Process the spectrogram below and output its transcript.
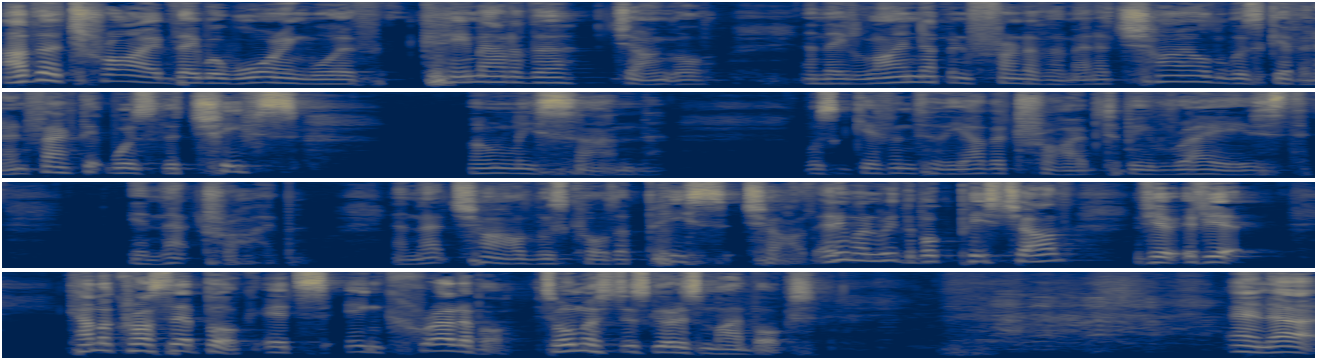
other tribe they were warring with came out of the jungle and they lined up in front of them, and a child was given. In fact, it was the chief's only son was given to the other tribe to be raised in that tribe. And that child was called a peace child. Anyone read the book Peace Child? If you, if you come across that book, it's incredible. It's almost as good as my books. and, uh,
